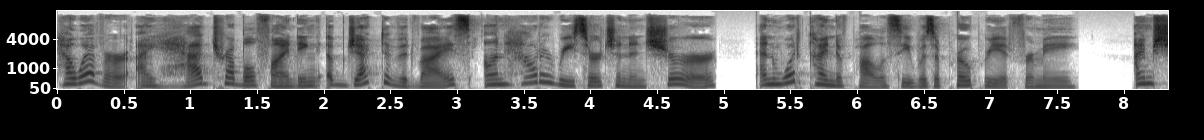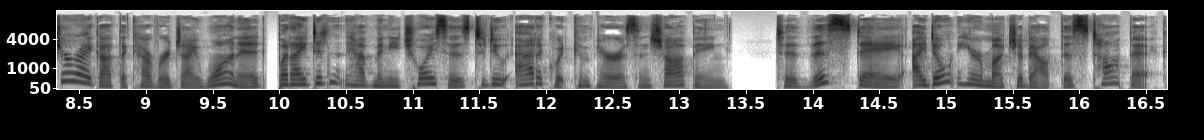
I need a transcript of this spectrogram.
However, I had trouble finding objective advice on how to research an insurer and what kind of policy was appropriate for me. I'm sure I got the coverage I wanted, but I didn't have many choices to do adequate comparison shopping. To this day, I don't hear much about this topic.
